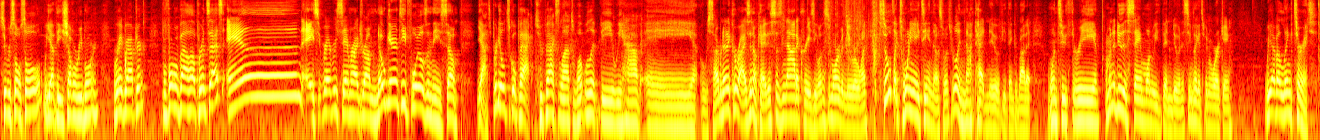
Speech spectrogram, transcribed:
Super Soul Soul. We have the Shovel Reborn, Raid Raptor, Performable Battle Princess, and a Super Heavy Samurai Drum. No guaranteed foils in these, so yeah, it's pretty old school pack. Two packs left. What will it be? We have a ooh, Cybernetic Horizon. Okay, this is not a crazy one. This is more of a newer one. Still, it's like 2018 though, so it's really not that new if you think about it. One, two, three. I'm gonna do the same one we've been doing. It seems like it's been working. We have a Link Turret.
